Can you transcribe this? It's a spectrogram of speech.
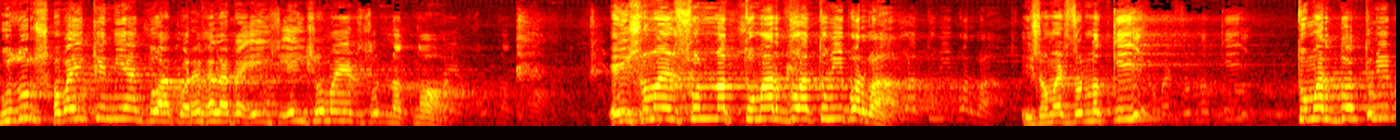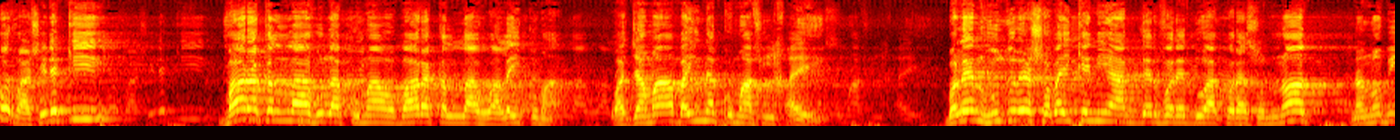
হুজুর সবাইকে নিয়ে দোয়া করে ফেলাটা এই এই সময়ের সুন্নত নয়। এই সময়ের সুন্নত তোমার দোয়া তুমি পড়বা। এই সময়ের সুন্নত কি? তোমার দোয়া তুমি পড়বা সেটা কি? বলেন, হুজুরে সবাইকে নিয়ে আগদের পরে দোয়া করা সুন্নত না নবী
